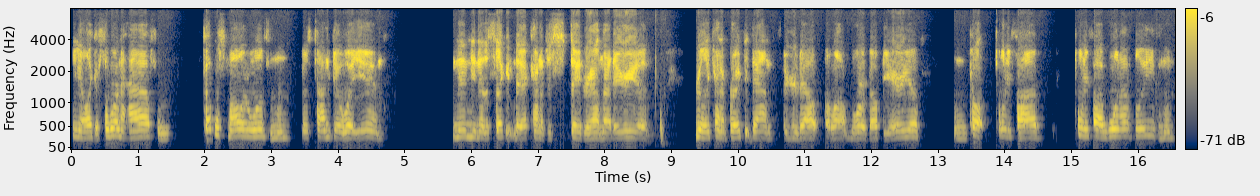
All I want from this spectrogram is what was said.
you know like a four and a half, and a couple smaller ones, and then it was time to go weigh in. And then, you know, the second day, I kind of just stayed around that area and really kind of broke it down and figured out a lot more about the area and caught 25, 25 1, I believe. And then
